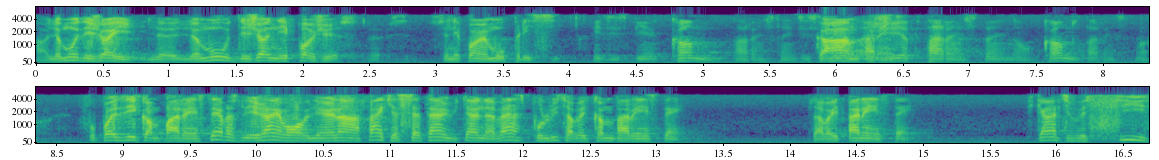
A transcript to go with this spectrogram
Alors, le mot déjà, est- le, le mot déjà n'est pas juste. Ce- n'est pas un mot précis. Ils disent bien comme par instinct. Ils disent Comme par agir instinct. par instinct, non, comme par instinct. Faut pas dire comme par instinct, parce que les gens, ils vont, il y a un enfant qui a 7 ans, 8 ans, 9 ans, pour lui, ça va être comme par instinct. Ça va être par instinct. Puis quand il veut, si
